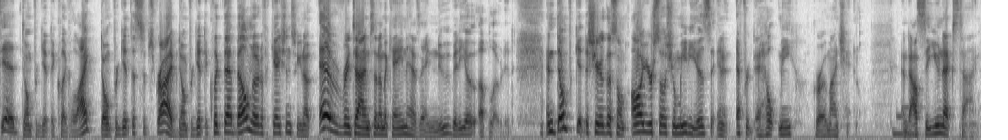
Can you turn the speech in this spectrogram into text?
did, don't forget to click like, don't forget to subscribe, don't forget to click that bell notification so you know every time Cinema Kane has a new video uploaded. And don't forget to share this on all your social medias in an effort to help me grow my channel. And I'll see you next time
